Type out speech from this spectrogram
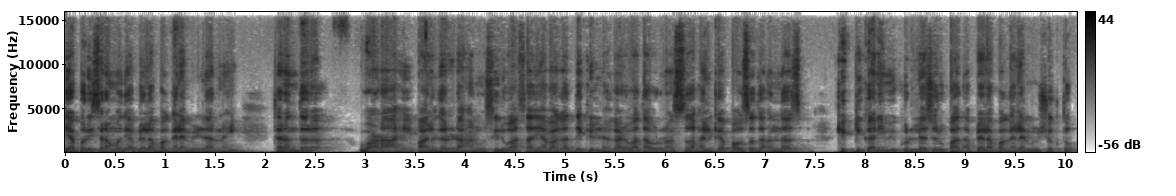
या परिसरामध्ये आपल्याला बघायला मिळणार नाही. त्यानंतर वाडा आहे पालघर डहाणू सिलवासा या भागात देखील ढगाळ वातावरणासह हलक्या पावसाचा अंदाज ठिकठिकाणी विखुरल्या स्वरूपात आपल्याला बघायला मिळू शकतो.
